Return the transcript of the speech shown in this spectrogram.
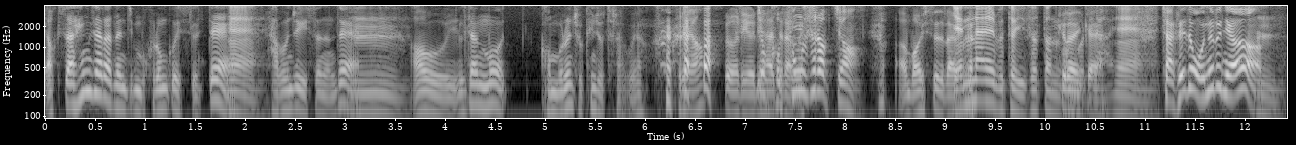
역사 행사라든지 뭐 그런 거 있을 때 네. 가본 적이 있었는데, 음, 어우 일단 뭐 건물은 좋긴 좋더라고요. 그래요? 좀. 고풍스럽죠. 어, 멋있더라고요. 옛날부터 있었던 그러니까요. 건물이라. 예. 자, 그래서 오늘은요. 음.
